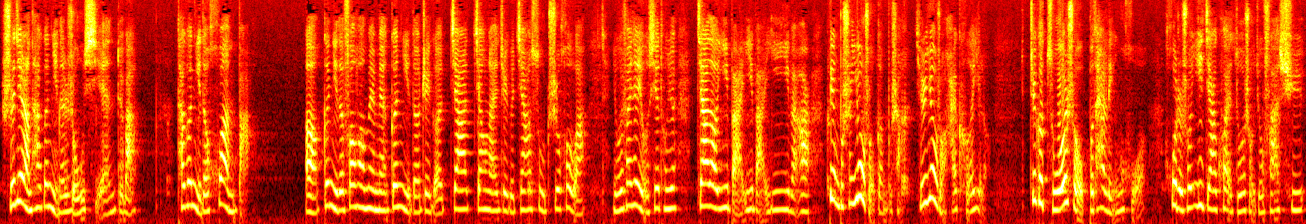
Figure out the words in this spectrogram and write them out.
实际上它跟你的揉弦，对吧？它跟你的换把，啊，跟你的方方面面，跟你的这个加将来这个加速之后啊，你会发现有些同学加到一百、一百一、一百二，并不是右手跟不上，其实右手还可以了。这个左手不太灵活，或者说一加快左手就发虚，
